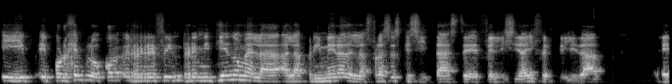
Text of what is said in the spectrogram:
Y, por ejemplo, remitiéndome a la, primera de las frases que citaste, felicidad y fertilidad, eh,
